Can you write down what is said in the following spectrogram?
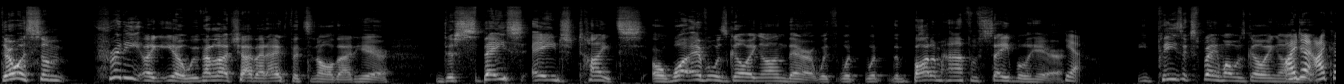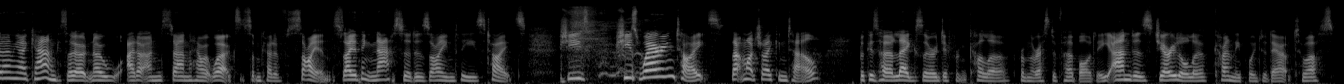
there was some pretty like you know we've had a lot of chat about outfits and all that here the space age tights or whatever was going on there with with, with the bottom half of sable here Yeah. please explain what was going on I don't. here. I don't think I can because I don't know. I don't understand how it works. It's some kind of science. I think NASA designed these tights. She's she's wearing tights. That much I can tell because her legs are a different color from the rest of her body. And as Jerry Lawler kindly pointed out to us,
